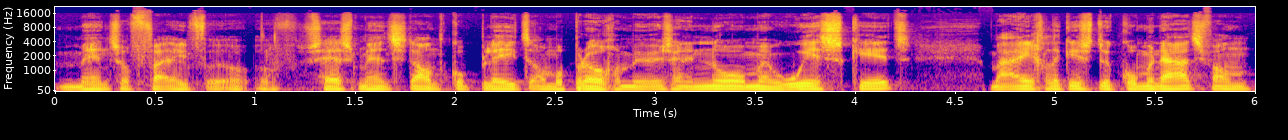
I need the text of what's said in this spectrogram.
mensen of vijf uh, of zes mensen... dan compleet allemaal programmeurs en enorme whiz-kids. Maar eigenlijk is de combinatie van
